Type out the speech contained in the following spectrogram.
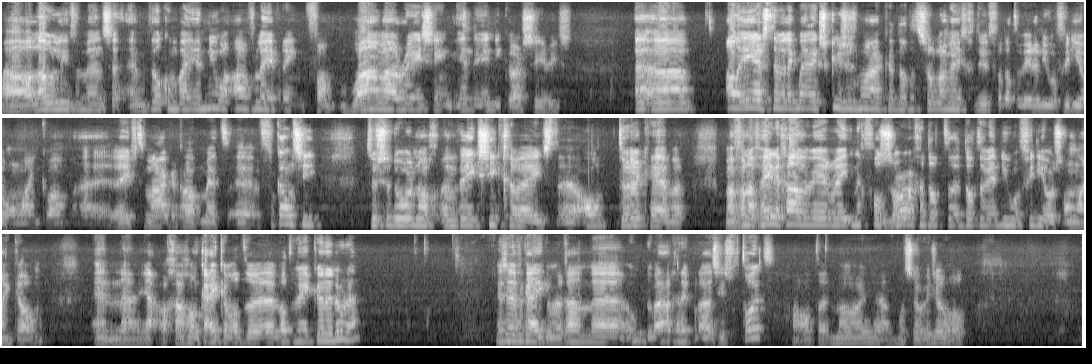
Hallo lieve mensen en welkom bij een nieuwe aflevering van Wama Racing in de IndyCar series. Uh, allereerst wil ik mijn excuses maken dat het zo lang heeft geduurd voordat er weer een nieuwe video online kwam. Uh, het heeft te maken gehad met vakantie, tussendoor nog een week ziek geweest, al druk hebben. Maar vanaf heden gaan we weer in ieder geval zorgen dat, dat er weer nieuwe video's online komen. En ja, we gaan gewoon kijken wat we, wat we weer kunnen doen hè. Eens even kijken, we gaan... Uh, Oeh, de wagenreparatie is voltooid. Altijd mooi, ja, moet sowieso wel.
